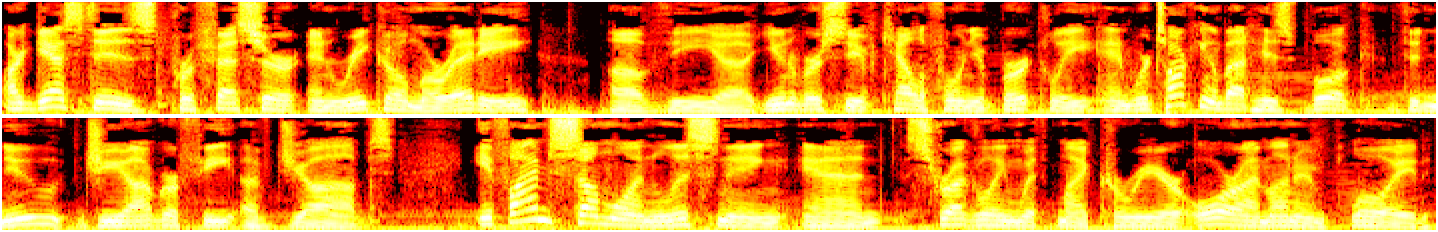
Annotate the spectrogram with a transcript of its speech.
Our guest is Professor Enrico Moretti of the uh, University of California, Berkeley, and we're talking about his book, The New Geography of Jobs. If I'm someone listening and struggling with my career or I'm unemployed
